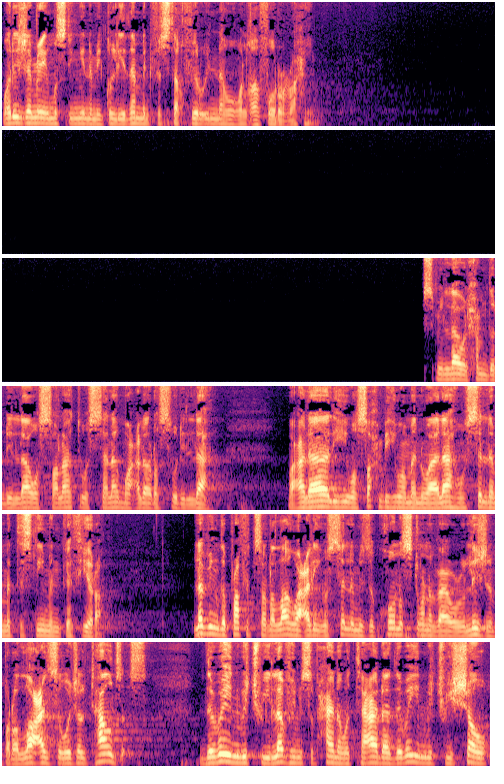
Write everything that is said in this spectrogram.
ولجميع المسلمين من كل ذنب فاستغفروا إنه هو الغفور الرحيم بسم الله والحمد لله والصلاة والسلام على رسول الله وعلى آله وصحبه ومن والاه وسلم تسليما كثيرا Loving the Prophet ﷺ is the cornerstone of our religion, but Allah Azza wa Jal tells us the way in which we love Him subhanahu wa ta'ala, the way in which we show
